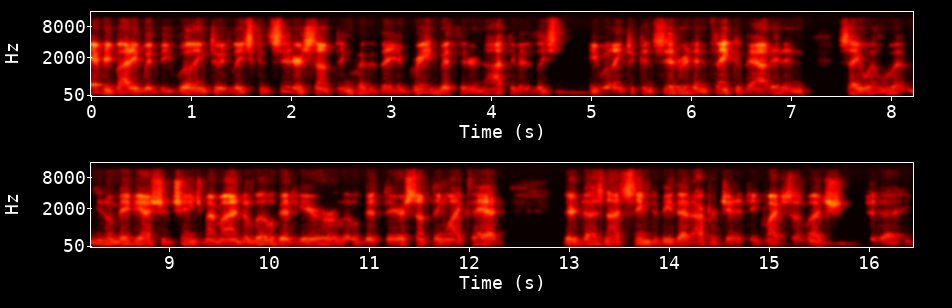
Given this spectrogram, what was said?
everybody would be willing to at least consider something, whether they agreed with it or not. They would at least be mm. willing to consider it and think about it and say, well, you know, maybe I should change my mind a little bit here or a little bit there, something like that. There does not seem to be that opportunity quite so much today.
